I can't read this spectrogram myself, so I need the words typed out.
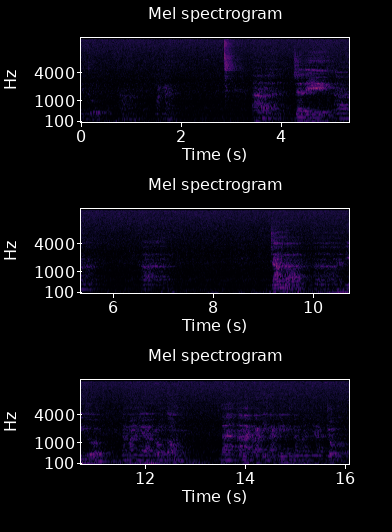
untuk uh, makan. Uh, jadi uh, uh, janda uh, itu namanya Rondong dan anak laki-laki namanya Joko.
